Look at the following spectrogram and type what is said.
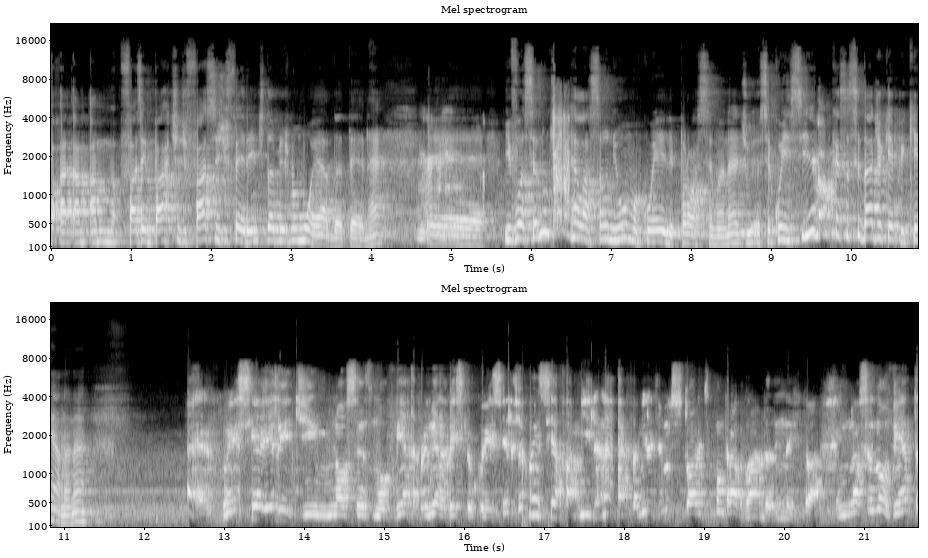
A, a, fazem parte de faces diferentes da mesma moeda, até, né? É, e você não tinha relação nenhuma com ele próxima, né? Você conhecia não. porque essa cidade aqui é pequena, né? É, conhecia ele de 1990, a primeira vez que eu conheci ele, já conhecia a família, né? A família tem uma história de contrabando ali na história. Em 1990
